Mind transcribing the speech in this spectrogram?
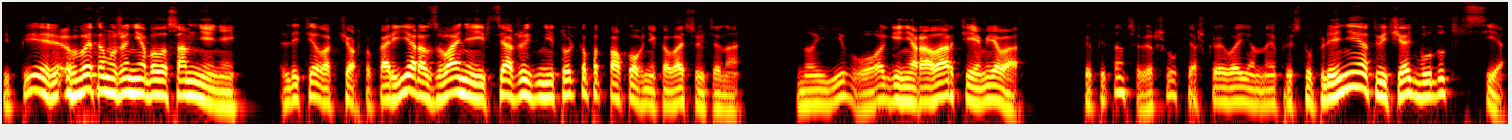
Теперь в этом уже не было сомнений. Летела к черту карьера, звание и вся жизнь не только подполковника Васютина — но и его, генерала Артемьева. Капитан совершил тяжкое военное преступление, и отвечать будут все.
